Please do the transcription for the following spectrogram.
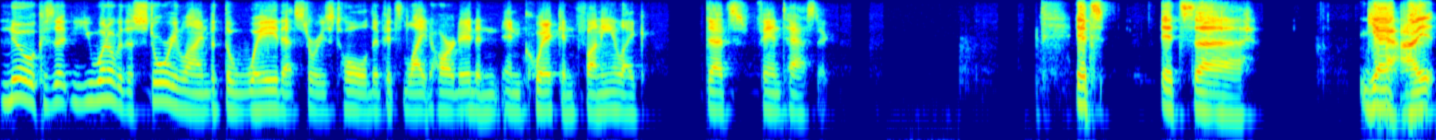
No, because you went over the storyline, but the way that story's told, if it's lighthearted and, and quick and funny, like that's fantastic. It's it's uh yeah, I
